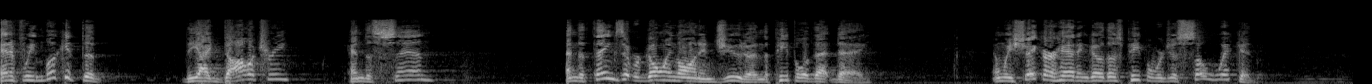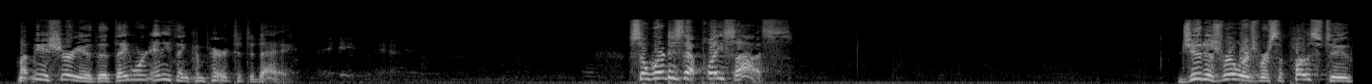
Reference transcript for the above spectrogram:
And if we look at the, the idolatry and the sin and the things that were going on in Judah and the people of that day, and we shake our head and go, those people were just so wicked. Let me assure you that they weren't anything compared to today. So where does that place us? Judah's rulers were supposed to,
